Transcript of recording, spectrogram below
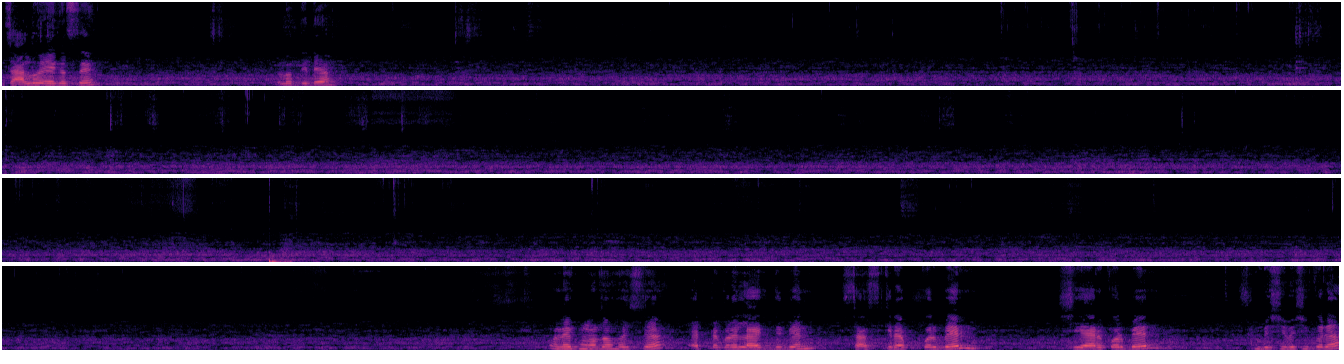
জাল হয়ে গেছে লতিটা অনেক মজা হয়েছে। একটা করে লাইক দিবেন সাবস্ক্রাইব করবেন শেয়ার করবেন বেশি বেশি করে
